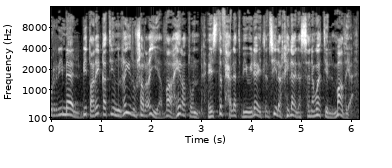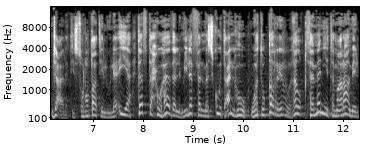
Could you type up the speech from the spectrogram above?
الرمال بطريقة غير شرعية ظاهرة استفحلت بولاية المسيلة خلال السنوات الماضية. جعلت السلطات الولائية تفتح هذا الملف المسكوت عنه وتقرر غلق ثمانية مرامل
